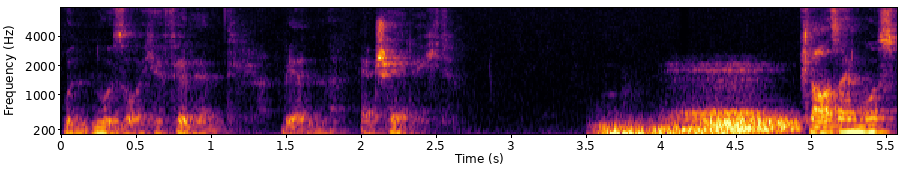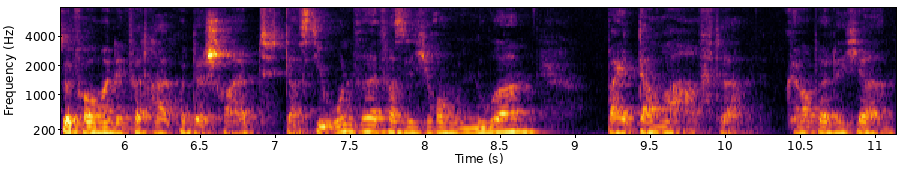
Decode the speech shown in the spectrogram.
und nur solche Fälle werden entschädigt klar sein muss, bevor man den Vertrag unterschreibt, dass die Unfallversicherung nur bei dauerhafter körperlicher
